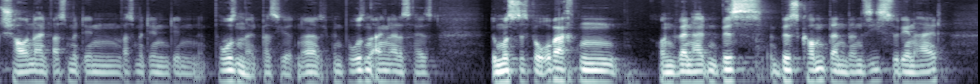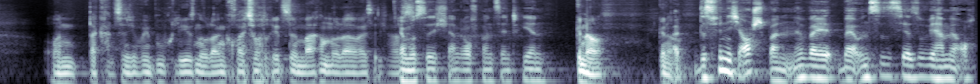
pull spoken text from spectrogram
schauen halt, was mit den, was mit den, den Posen halt passiert. Ne? Also ich bin Posenangler, das heißt, du musst es beobachten und wenn halt ein Biss, ein Biss kommt, dann, dann siehst du den halt. Und da kannst du nicht irgendwie ein Buch lesen oder ein Kreuzworträtsel machen oder weiß ich was. Da musst du dich dann drauf konzentrieren. genau, genau. Das finde ich auch spannend, ne? weil bei uns ist es ja so, wir haben ja auch,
